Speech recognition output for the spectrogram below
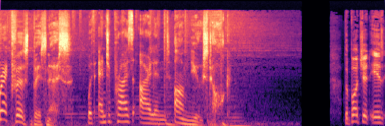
Breakfast Business with Enterprise Ireland on Newstalk. The budget is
